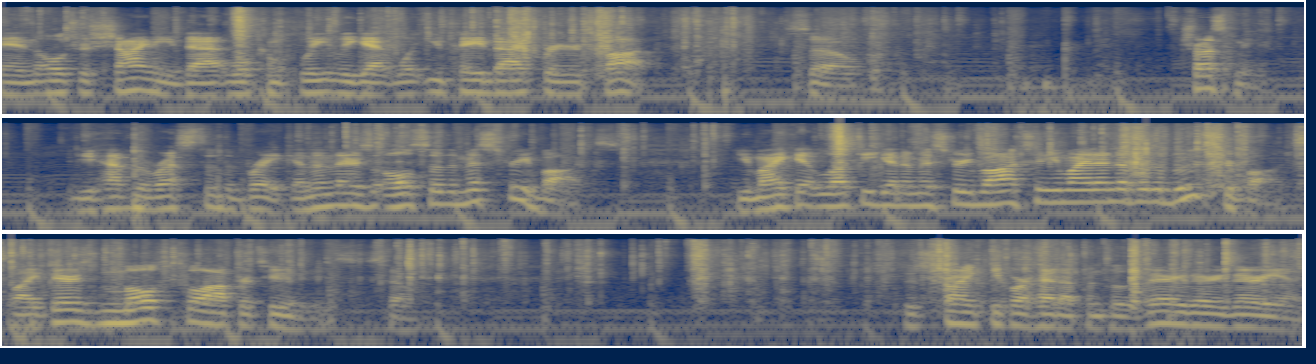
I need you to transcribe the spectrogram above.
in Ultra Shiny that will completely get what you paid back for your spot. So, trust me, you have the rest of the break. And then there's also the mystery box. You might get lucky, get a mystery box, and you might end up with a booster box. Like, there's multiple opportunities. So, just try and keep our head up until the very, very, very end.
